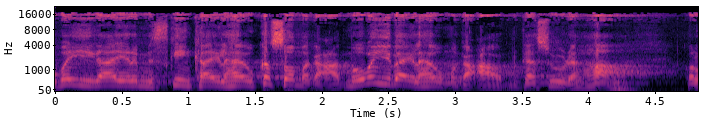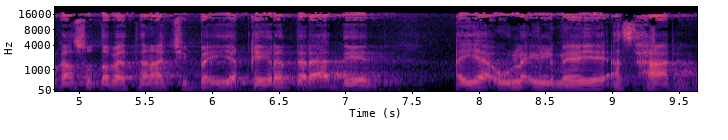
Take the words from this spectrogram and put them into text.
ubayigaa yar miskiinkaa ilaahay uu ka soo magacaabay ma baa ilaahay uu magacaabay markaasuu yihi haa. Kolkaasuu dabeetana jibbe iyo qiiro daraaddeed ayaa uu la ilmeeyey asxaabigu.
